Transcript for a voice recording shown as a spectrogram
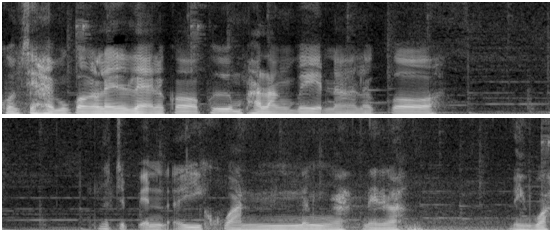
ความเสียหายมุกกองอะไรนั่นแหละแล้วก็เพิ่มพลังเวทนะ แล้วก็น่าจะเป็นไอ้ขวัญนั่นไงไหนล่ะไหนวะ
